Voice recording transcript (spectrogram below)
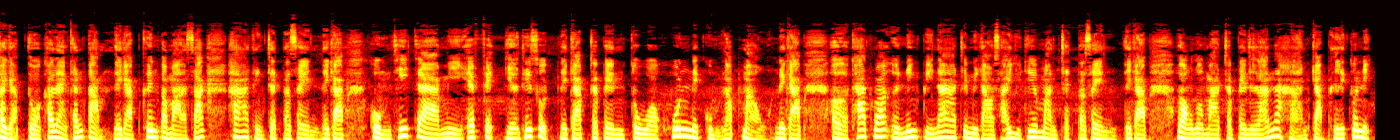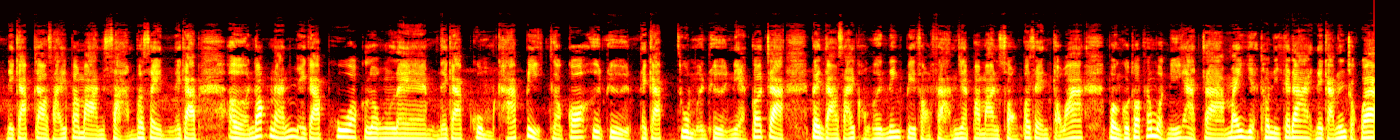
ขยับตัวค่าแรงขั้นต่ำนะครับขึ้นประมาณสัก 5-7%นะครับกลุ่มที่จะมีเอฟเฟกเยอะที่สุดนะครับจะเป็นตัวหุ้นในกลุ่มรับเหมานะครับเออคาดว่า e a r n i n g ปีหน้าจะมีดาวไซด์อยู่ที่ประมาณ7%นะครับรองลงมาจะเป็นร้านอาหารกับอิเล็กทรอนิกส์นะครับ downside ประมาณ3%นะครับเออนอกนั้นนะครับพวกโรงแรมนะครับกลุ่มค้าปลีกแล้วก็อื่นๆนะครับกลุ่มอื่นๆเนี่ยก็จะเป็นดาวไซด์ของ e a r n i n g ปี 23เนี่ยประมาณ 2%แต่ว่าผลกระทบทั้งหมดนี้อาจจะไม่เยอะเท่านี้ก็ได้ในการเนื่องจากว่า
